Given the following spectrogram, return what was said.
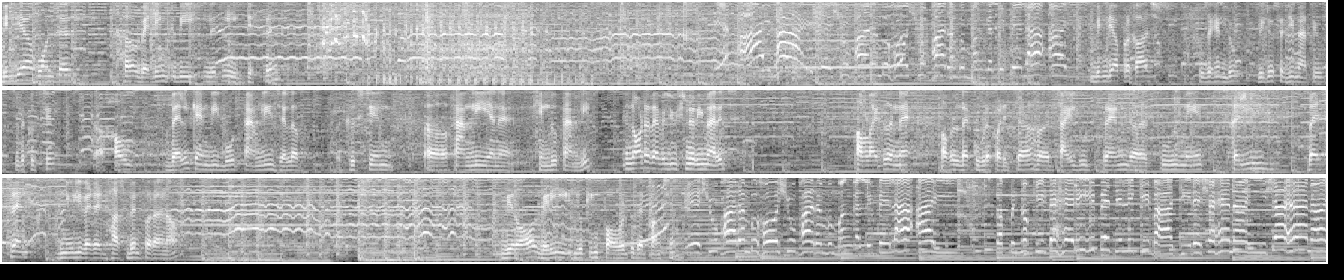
Bindiya wanted her wedding to be little different. Bindiya Prakash, who's a Hindu, Viju Saji Matthew, who's a Christian, uh, how well can we both families develop a Christian uh, family and a Hindu family? Not a revolutionary marriage, അവളായിട്ട് തന്നെ അവളുടെ കൂടെ പഠിച്ച childhood friend schoolmate colleague best friend newly wedded husband for now. We are all very looking forward to that function. हे शुभारंभ हो शुभारंभ मंगल बेला आई सपनों की डहरी पे दिल की बाजी रे शहनाई शहनाई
